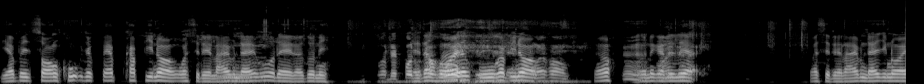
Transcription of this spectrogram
เดี๋ยวไปซองคุจักแป๊บครับพี่น้องว่าสิได้หลายมันได้โอ้ได้แล้วตัวนี้ได้ทั้งหอยทั้งปูครับพี่น้องเอาเบิ่งด้วยกันเรื่อยๆว่าสิได้หลายมันได้จังหน่อย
